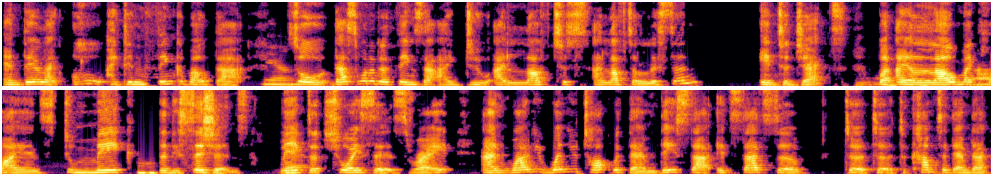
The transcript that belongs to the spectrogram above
and they're like, oh, I didn't think about that. yeah So that's one of the things that I do. I love to, I love to listen, interject, but I allow my clients to make the decisions, yeah make the choices, right? And while you when you talk with them, they start it starts to to to to come to them that,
